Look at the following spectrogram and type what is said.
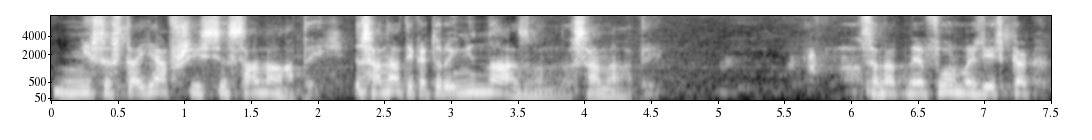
несостоявшейся сонатой. Сонатой, которая не названа сонатой. Сонатная форма здесь как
